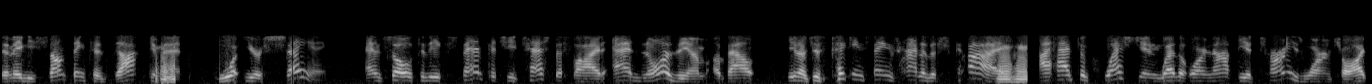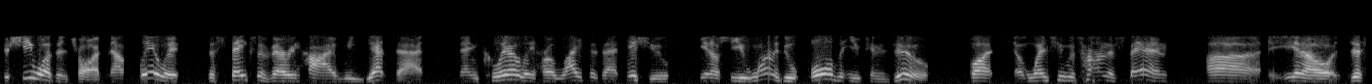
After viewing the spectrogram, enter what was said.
There may be something to document what you're saying. And so, to the extent that she testified ad nauseum about, you know, just picking things out of the sky, Mhm. I had to question whether or not the attorneys were in charge or she was in charge. Now, clearly, the stakes are very high. We get that. and clearly her life is at issue. You know, so you want to do all that you can do, but when she was on the stand, uh, you know, just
